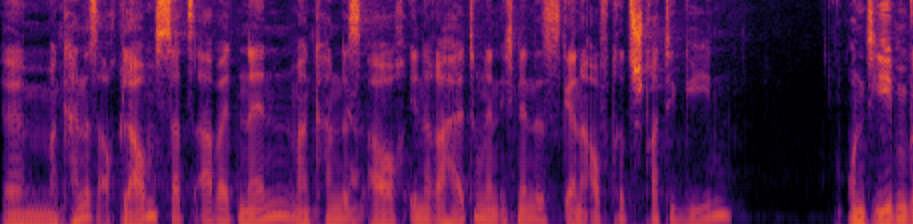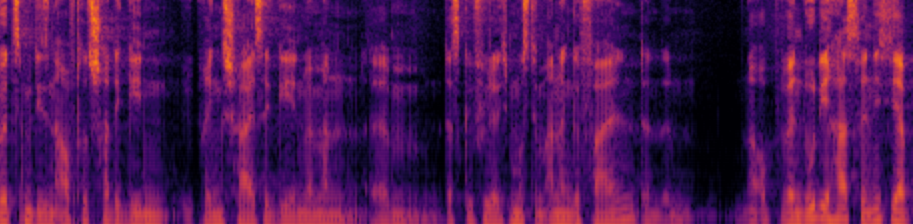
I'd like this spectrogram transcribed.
ähm, man kann es auch Glaubenssatzarbeit nennen, man kann das Ja. auch innere Haltung nennen. Ich nenne das gerne Auftrittsstrategien. Und jedem wird es mit diesen Auftrittsstrategien übrigens scheiße gehen, wenn man ähm, das Gefühl hat, ich muss dem anderen gefallen. Dann, ähm, na, ob, wenn du die hast, wenn ich die habe,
